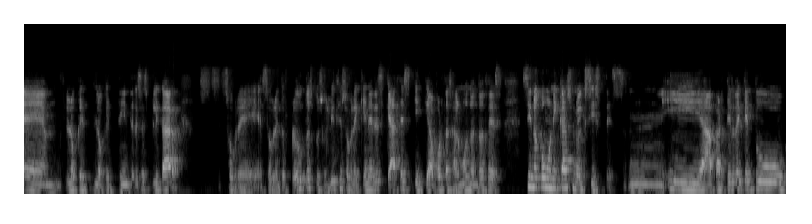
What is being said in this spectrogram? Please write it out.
eh, lo, que, lo que te interesa explicar sobre, sobre tus productos, tus servicios, sobre quién eres, qué haces y qué aportas al mundo. Entonces, si no comunicas, no existes. Mm, y a partir de que tú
